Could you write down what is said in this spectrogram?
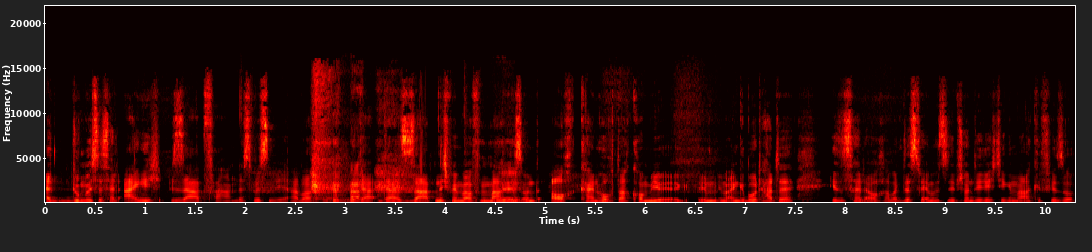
äh, du müsstest halt eigentlich Saab fahren, das wissen wir. Aber da, da Saab nicht mehr auf dem Markt Nee. ist und auch kein Hochdachkombi äh, im, im Angebot hatte, ist es halt auch, aber das wäre im Prinzip schon die richtige Marke für so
